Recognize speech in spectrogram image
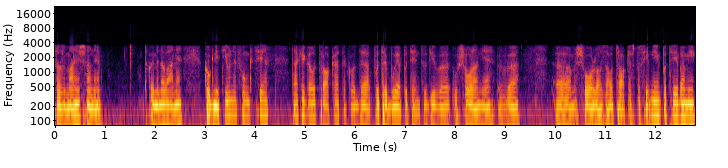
so zmanjšane tako imenovane kognitivne funkcije takega otroka, tako da potrebuje potem tudi v, v šolanje v um, šolo za otroke s posebnimi potrebami.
